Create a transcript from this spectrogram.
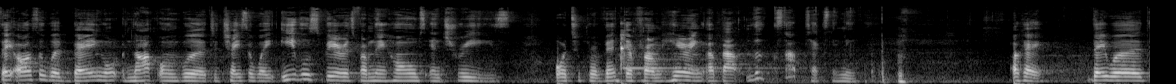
they also would bang or knock on wood to chase away evil spirits from their homes and trees or to prevent them from hearing about look stop texting me okay they would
